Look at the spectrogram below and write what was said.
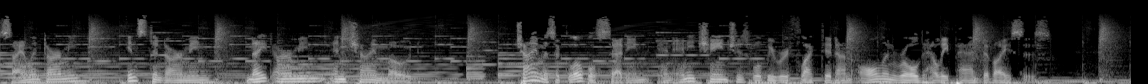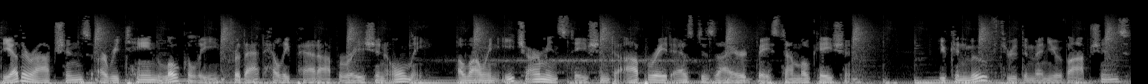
silent arming, instant arming, night arming, and chime mode. Chime is a global setting, and any changes will be reflected on all enrolled helipad devices. The other options are retained locally for that helipad operation only, allowing each arming station to operate as desired based on location. You can move through the menu of options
